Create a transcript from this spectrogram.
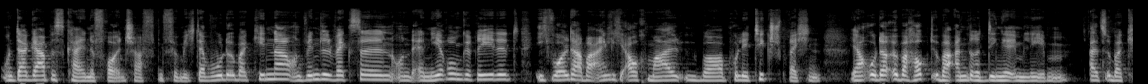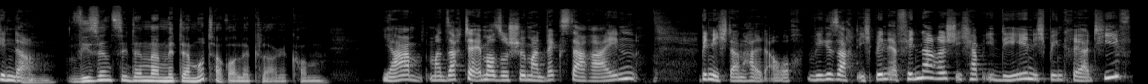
und da gab es keine Freundschaften für mich. Da wurde über Kinder und Windelwechseln und Ernährung geredet. Ich wollte aber eigentlich auch mal über Politik sprechen, ja, oder überhaupt über andere Dinge im Leben als über Kinder. Mhm. Wie sind Sie denn dann mit der Mutterrolle klargekommen? Ja, man sagt ja immer so schön, man wächst da rein. Bin ich dann halt auch. Wie gesagt, ich bin erfinderisch, ich habe Ideen, ich bin kreativ.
